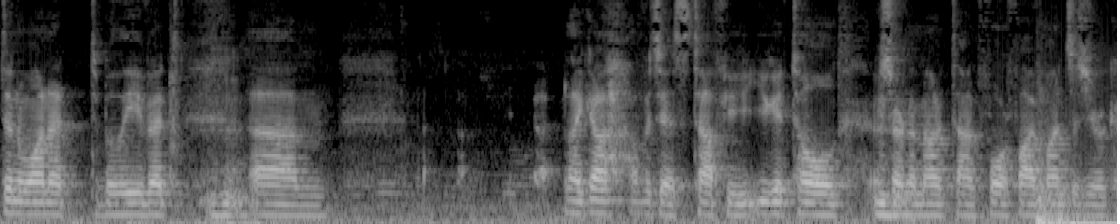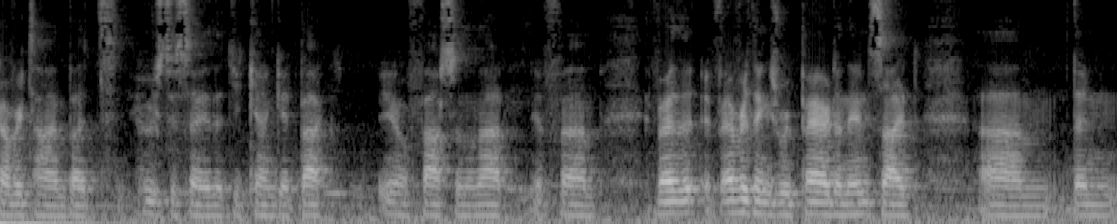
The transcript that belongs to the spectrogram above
Didn't want it to believe it. Um, like uh, obviously, it's tough. You you get told a certain amount of time, four or five months is your recovery time. But who's to say that you can't get back, you know, faster than that? If um, if if everything's repaired on the inside, um, then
